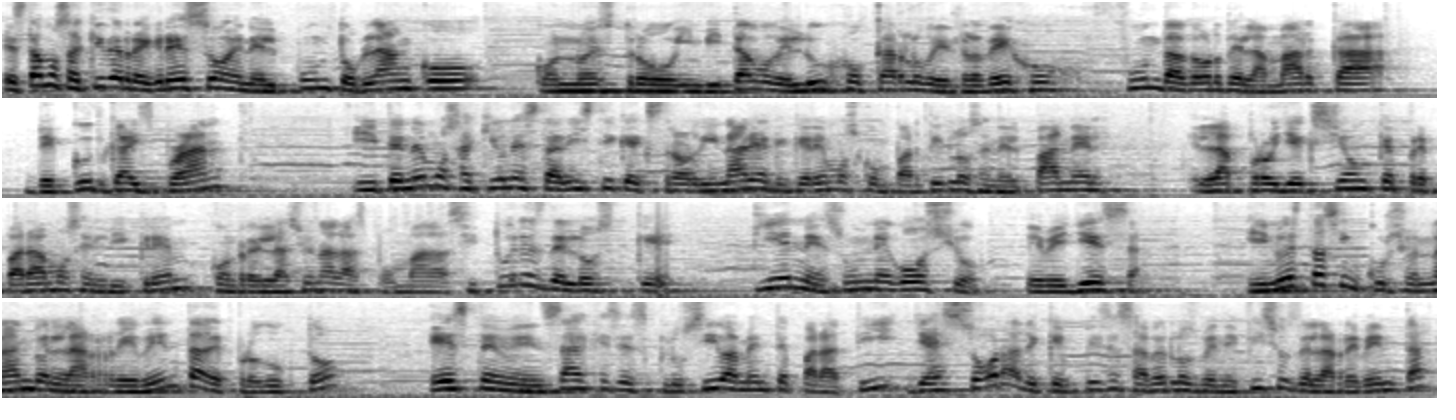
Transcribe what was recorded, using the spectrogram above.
Estamos aquí de regreso en el punto blanco con nuestro invitado de lujo, Carlo Verdejo, fundador de la marca The Good Guys Brand. Y tenemos aquí una estadística extraordinaria que queremos compartirlos en el panel. La proyección que preparamos en Licrem con relación a las pomadas. Si tú eres de los que tienes un negocio de belleza y no estás incursionando en la reventa de producto, este mensaje es exclusivamente para ti. Ya es hora de que empieces a ver los beneficios de la reventa.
